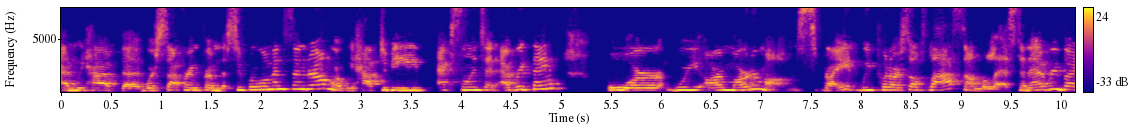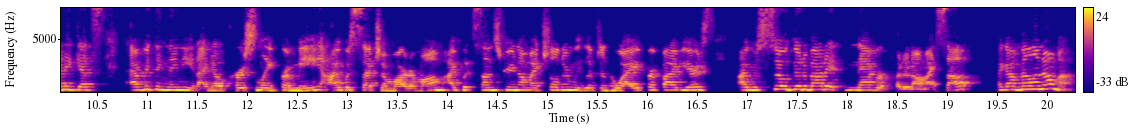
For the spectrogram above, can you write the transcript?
and we have the we're suffering from the superwoman syndrome where we have to be excellent at everything or we are martyr moms, right? We put ourselves last on the list and everybody gets everything they need. I know personally for me, I was such a martyr mom. I put sunscreen on my children. We lived in Hawaii for five years. I was so good about it, never put it on myself. I got melanoma,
